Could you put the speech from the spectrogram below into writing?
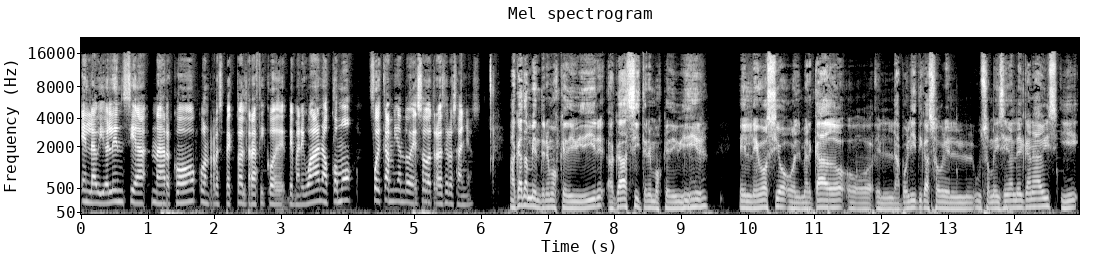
en la violencia narco con respecto al tráfico de, marihuana, cómo fue cambiando eso a través de los años. Acá también tenemos que dividir, acá sí tenemos que dividir el negocio o el mercado o el- la política sobre el uso medicinal del cannabis y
